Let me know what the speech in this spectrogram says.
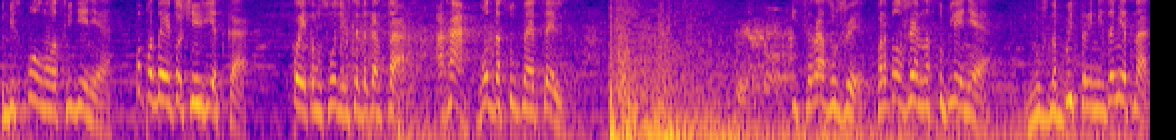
Без полного сведения. Попадает очень редко. Поэтому сводимся до конца. Ага, вот доступная цель. И сразу же продолжаем наступление. Нужно быстро и незаметно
